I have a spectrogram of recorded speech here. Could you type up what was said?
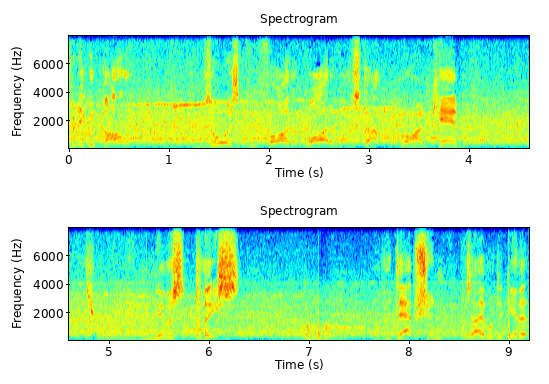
Pretty good bowling. Was always he fired it wide of off stump. Ryan Campbell, through a magnificent piece of adaptation, was able to get it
